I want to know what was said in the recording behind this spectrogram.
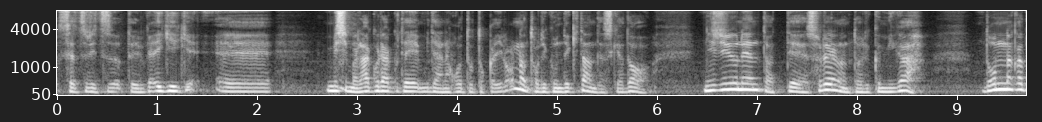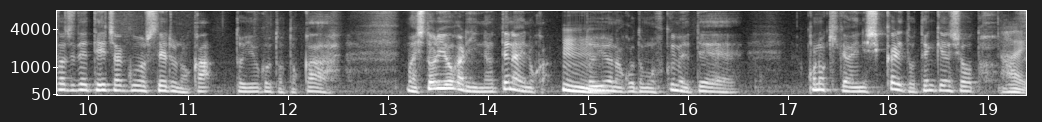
ー、設立というか駅、えー、三島楽々亭みたいなこととかいろんな取り組んできたんですけど20年経ってそれらの取り組みがどんな形で定着をしているのかということとかまあ、独りよがりになってないのかというようなことも含めて、この機会にしっかりと点検しようと、はい、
